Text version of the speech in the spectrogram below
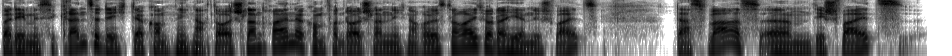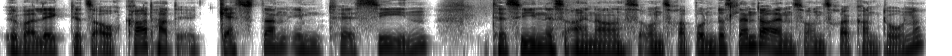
Bei dem ist die Grenze dicht. Der kommt nicht nach Deutschland rein, der kommt von Deutschland nicht nach Österreich oder hier in die Schweiz. Das war's. Ähm, die Schweiz überlegt jetzt auch gerade, hat gestern im Tessin, Tessin ist einer unserer Bundesländer, eines unserer Kantone,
